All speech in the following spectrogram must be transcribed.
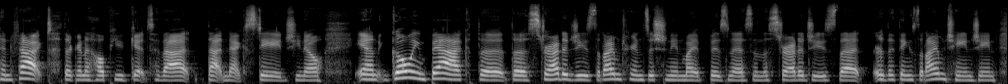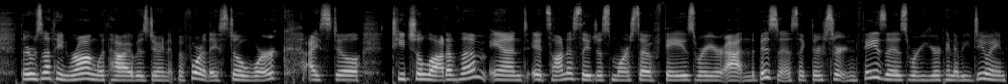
In fact, they're going to help you get to that that next stage, you know. And going back, the the strategies that I'm transitioning my business and the strategies that or the things that I'm changing, there was nothing wrong with how I was doing it before. They still work. I still teach a lot of them and it's honestly just more so phase where you're at in the business. Like there's certain phases where you're going to be doing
